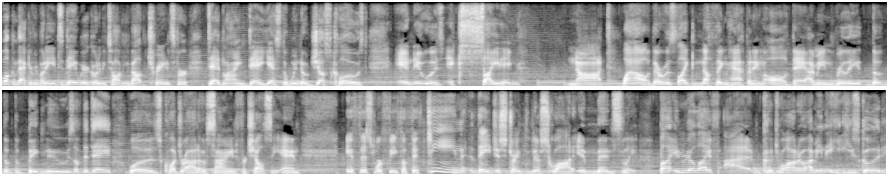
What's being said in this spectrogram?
Welcome back, everybody. Today we are going to be talking about transfer deadline day. Yes, the window just closed, and it was exciting. Not. Wow, there was like nothing happening all day. I mean, really, the, the, the big news of the day was Cuadrado signed for Chelsea, and if this were FIFA 15, they just strengthened their squad immensely. But in real life, uh, Cuadrado, I mean, he, he's good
